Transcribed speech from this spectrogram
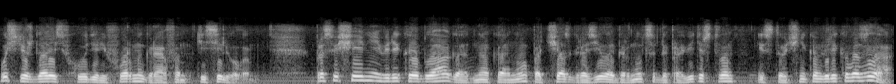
учреждались в ходе реформы графа Киселева. Просвещение – великое благо, однако оно подчас грозило обернуться для правительства источником великого зла,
